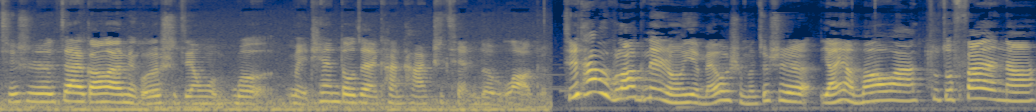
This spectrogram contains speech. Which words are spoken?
其实，在刚来美国的时间，我我每天都在看他之前的 vlog。其实他的 vlog 内容也没有什么，就是养养猫啊，做做饭呐，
